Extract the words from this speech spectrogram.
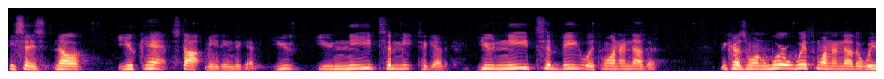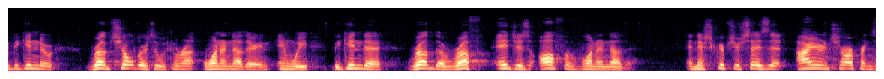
He says, No, you can't stop meeting together. You, you need to meet together. You need to be with one another. Because when we're with one another, we begin to rub shoulders with one another and, and we begin to rub the rough edges off of one another. And the scripture says that iron sharpens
